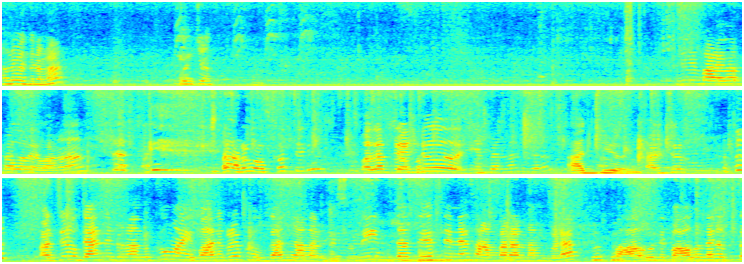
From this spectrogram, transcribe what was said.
అన్నం వేద్దామా? కొంచెం. నేను పడేదంటావు కదా చారు పోసుకొని వాళ్ళ ఫ్రెండ్? అర్జున్. అర్జున్. అర్జున్ ఉగ్గాని తింటున్నందుకు మా ఇవాని కూడా ఇప్పుడు ఉగ్గాని తినాలనిపిస్తుంది ఇంతసేపు తినే సాంబార్ అన్నం కూడా బాగుంది బాగుందని ఉత్త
